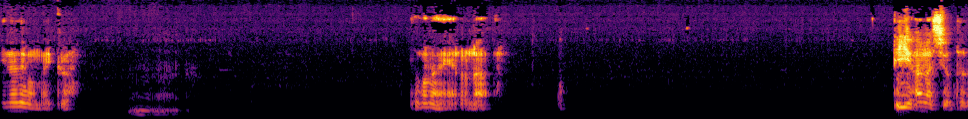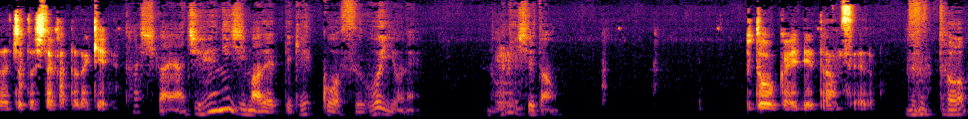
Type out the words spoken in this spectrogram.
みんなでもないか。うん。どうなんやろなっていう話をただちょっとしたかっただけ。確かに。な12時までって結構すごいよね。何してたん？舞踏会でダンスやろずっと？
